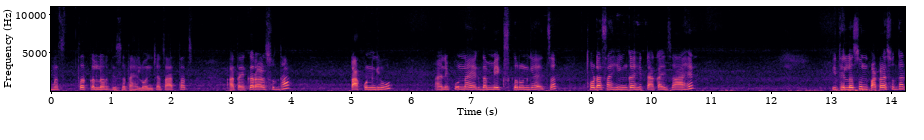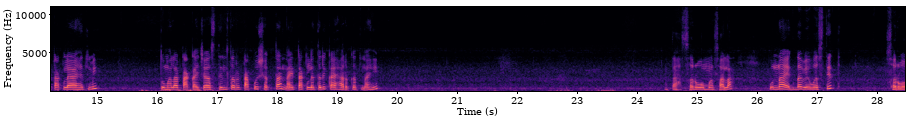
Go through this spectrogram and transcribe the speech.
मस्त कलर दिसत आहे लोणच्याचा आताच. आता एक कराळसुद्धा टाकून घेऊ आणि पुन्हा एकदा मिक्स करून घ्यायचं. थोडासा हिंगही टाकायचा आहे. इथे लसूण पाकळ्यासुद्धा टाकल्या आहेत मी. तुम्हाला टाकायच्या असतील तर टाकू शकता नाही टाकलं तरी काय हरकत नाही. आता सर्व मसाला पुन्हा एकदा व्यवस्थित सर्व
